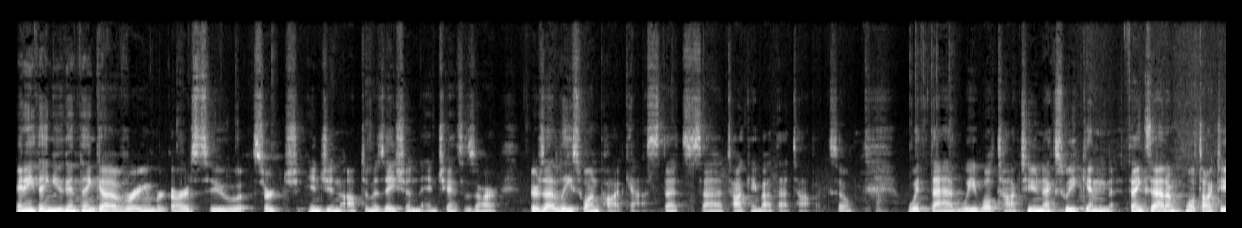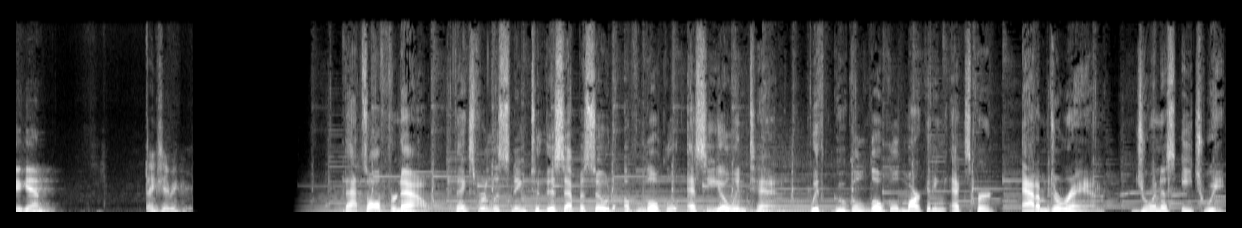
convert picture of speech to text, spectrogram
anything you can think of in regards to search engine optimization, and chances are there's at least one podcast that's uh, talking about that topic. So with that, we will talk to you next week. And thanks, Adam. We'll talk to you again. Thanks, Jamie. That's all for now. Thanks for listening to this episode of Local SEO in 10 with Google local marketing expert Adam Duran. Join us each week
